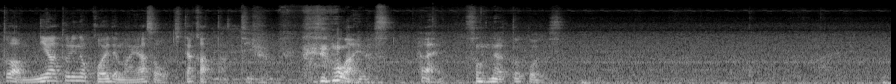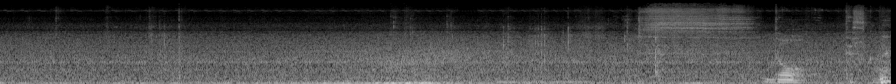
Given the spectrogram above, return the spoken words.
あとは鶏の声で毎朝起きたかったっていうのもあります。はい。そんなとこですどうですかね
